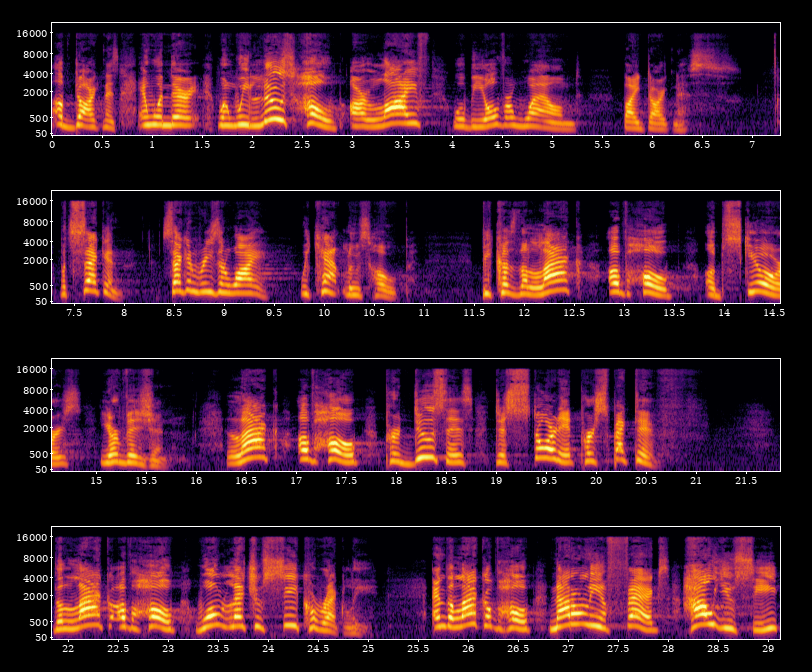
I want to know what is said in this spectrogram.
of darkness. And when, there, when we lose hope, our life will be overwhelmed by darkness. But second, second reason why we can't lose hope, because the lack of hope obscures your vision. Lack of hope produces distorted perspective. The lack of hope won't let you see correctly. And the lack of hope not only affects how you see,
